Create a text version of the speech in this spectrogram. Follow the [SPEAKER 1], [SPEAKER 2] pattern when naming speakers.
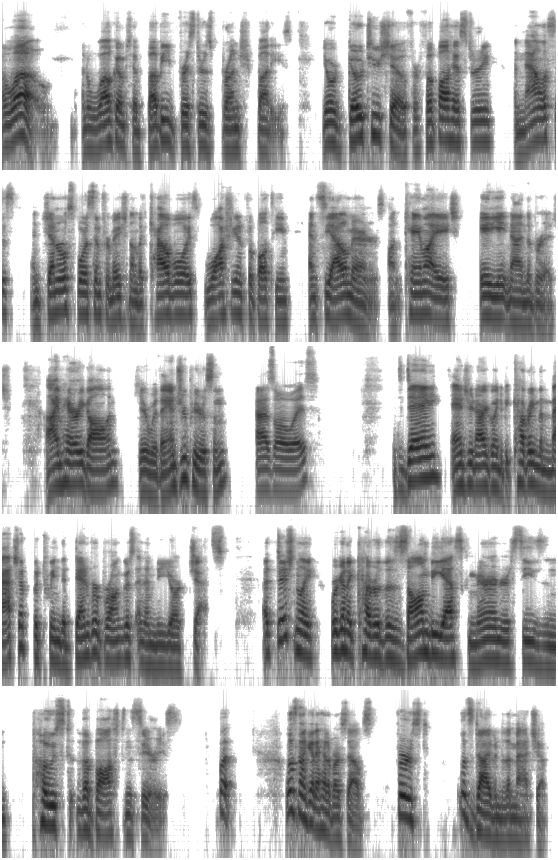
[SPEAKER 1] Hello, and welcome to Bubby Brister's Brunch Buddies, your go to show for football history, analysis, and general sports information on the Cowboys, Washington football team, and Seattle Mariners on KMIH 889 The Bridge. I'm Harry Gollin, here with Andrew Pearson.
[SPEAKER 2] As always.
[SPEAKER 1] Today, Andrew and I are going to be covering the matchup between the Denver Broncos and the New York Jets. Additionally, we're going to cover the zombie esque Mariners season post the Boston series. But let's not get ahead of ourselves. First, let's dive into the matchup.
